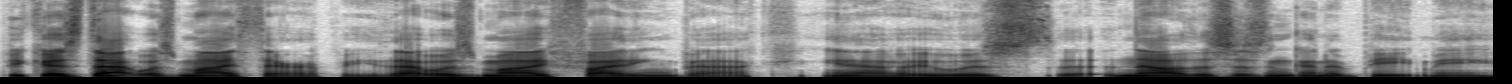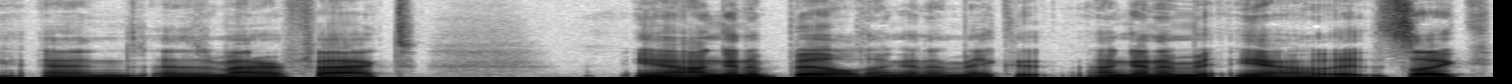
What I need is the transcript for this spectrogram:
because that was my therapy. That was my fighting back. You know, it was no, this isn't going to beat me. And as a matter of fact, you know, I'm going to build. I'm going to make it. I'm going to, you know, it's like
